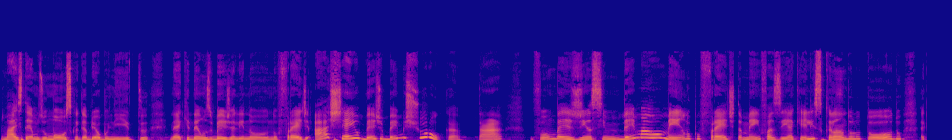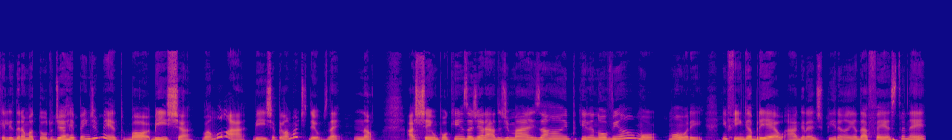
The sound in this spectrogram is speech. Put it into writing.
Mas temos o Mosca, Gabriel Bonito, né? Que deu uns beijos ali no, no Fred. Achei o beijo bem michuruca, tá? Foi um beijinho assim, bem marromeno pro Fred também fazer aquele escândalo todo, aquele drama todo de arrependimento. Bó, bicha, vamos lá, bicha, pelo amor de Deus, né? Não. Achei um pouquinho exagerado demais. Ai, porque ele é novinho, amor. More. Enfim, Gabriel, a grande piranha da festa, né?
